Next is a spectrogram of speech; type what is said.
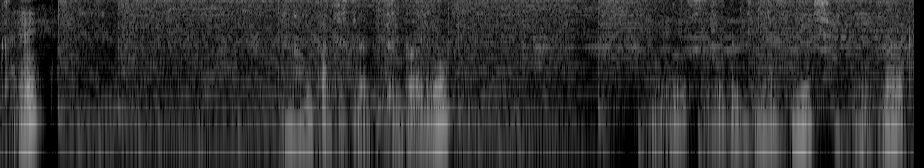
Okej. Okay. Pancerz dla Littleboyu. Luz, żeby wzmocnić jednak.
